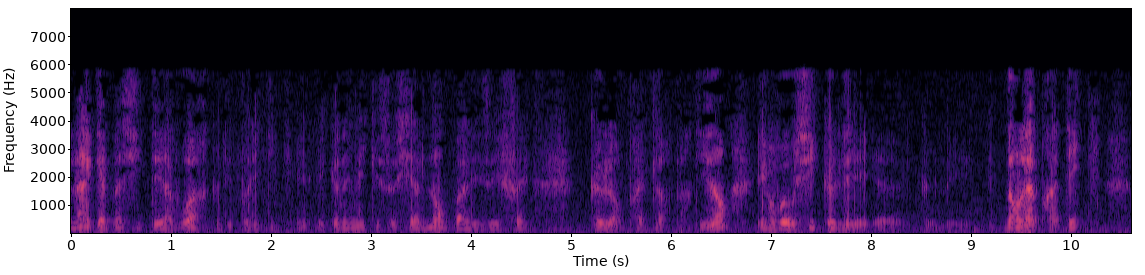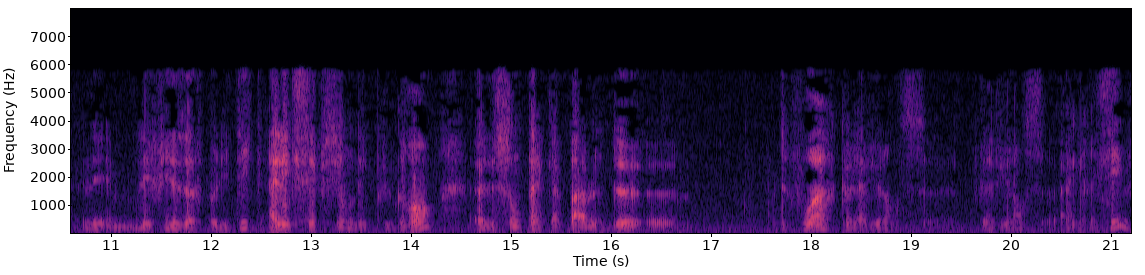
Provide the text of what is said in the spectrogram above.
l'incapacité à voir que les politiques économiques et sociales n'ont pas les effets que leur prêtent leurs partisans, et on voit aussi que, euh, dans la pratique, les, philosophes politiques, à l'exception des plus grands, euh, sont incapables de, euh, de, voir que la violence, la violence agressive,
